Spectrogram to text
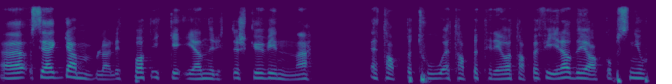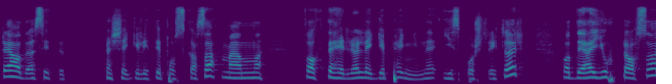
Eh, så jeg gambla litt på at ikke én rytter skulle vinne etappe to, etappe tre og etappe fire. Hadde Jacobsen gjort det, hadde jeg sittet med skjegget litt i postkassa. Men valgte heller å legge pengene i sportsdirektør. Og det jeg har gjort også,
